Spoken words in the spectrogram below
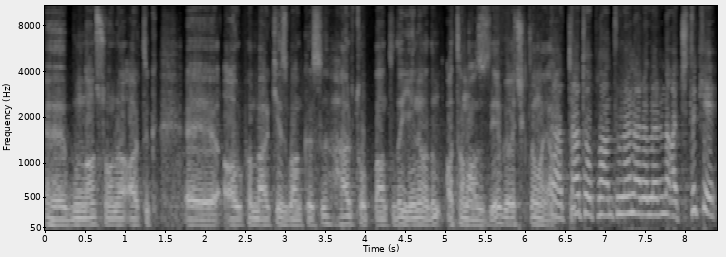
Ee, Bundan sonra artık e, Avrupa Merkez Bankası her toplantıda yeni adım atamaz diye bir açıklama yaptı. Hatta toplantıların aralarını açtı ki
